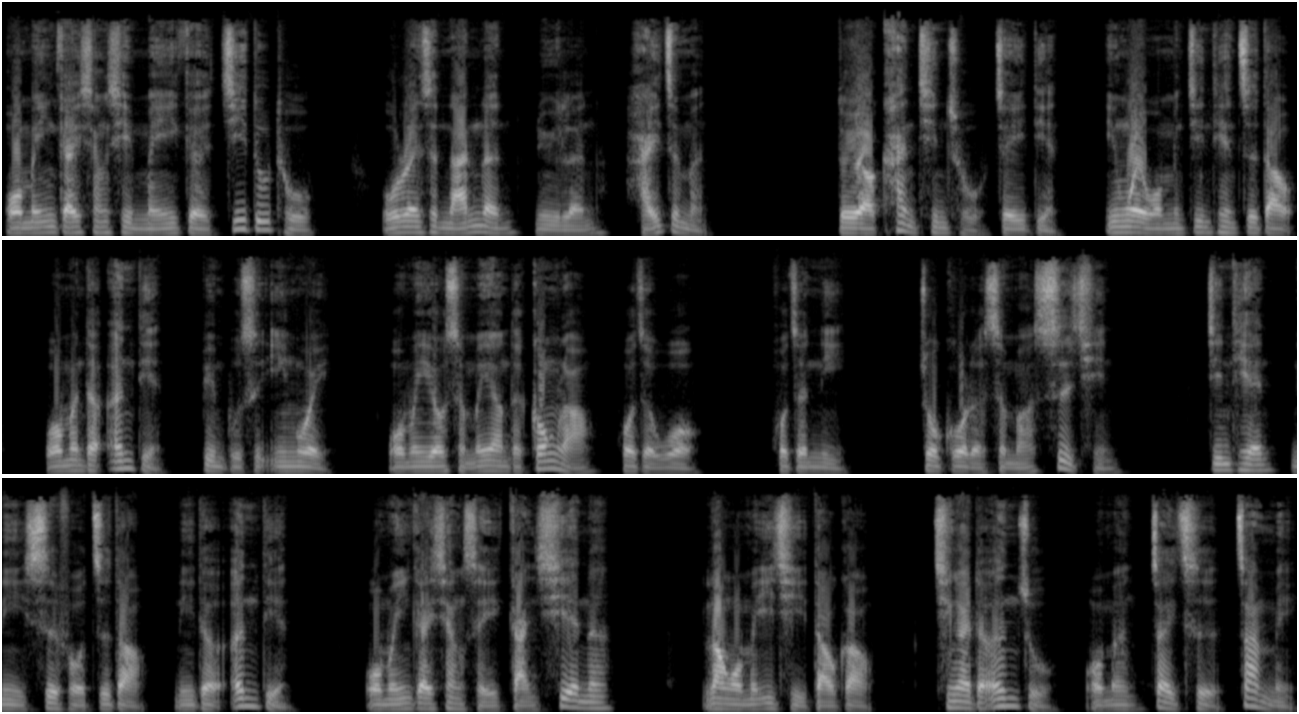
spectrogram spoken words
我们应该相信每一个基督徒，无论是男人、女人、孩子们，都要看清楚这一点。因为我们今天知道，我们的恩典并不是因为我们有什么样的功劳，或者我，或者你做过了什么事情。今天你是否知道你的恩典？我们应该向谁感谢呢？让我们一起祷告，亲爱的恩主。我们再次赞美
